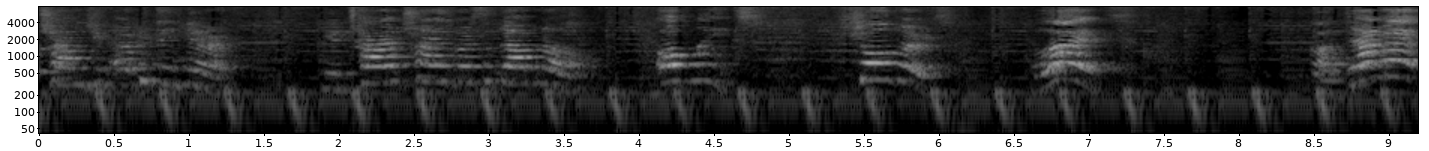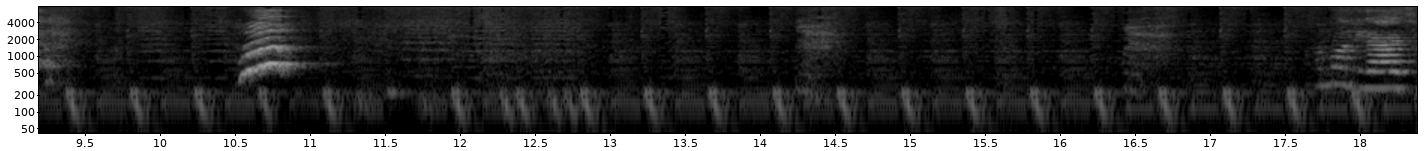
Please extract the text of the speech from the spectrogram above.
We're challenging everything here. The entire transverse abdominal, obliques, shoulders, legs. God damn it! Woo! Come on, you guys.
